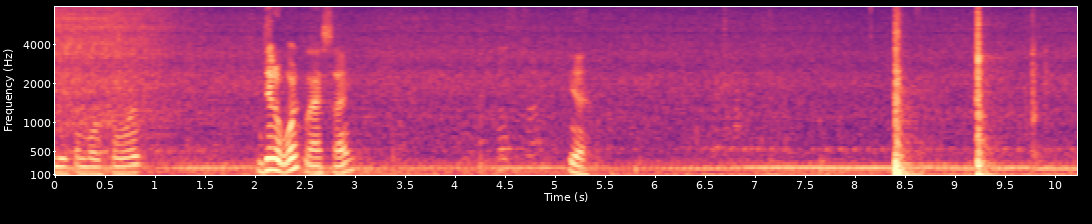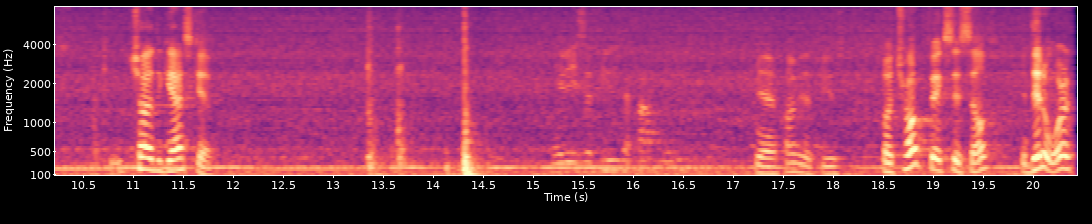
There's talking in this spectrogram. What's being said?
we need some more coolant. It didn't work last time. Yeah. Try the gas cap. Maybe it's a fuse that popped. maybe? Yeah, probably the fuse. But trunk fixed itself. It didn't work.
